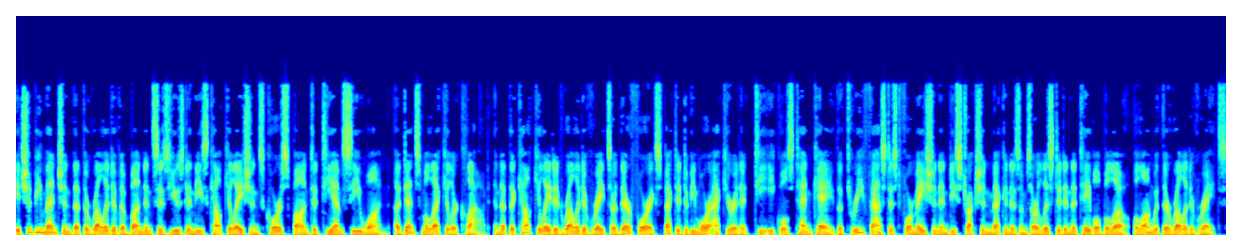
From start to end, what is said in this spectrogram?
It should be mentioned that the relative abundances used in these calculations correspond to TMC1, a dense molecular cloud, and that the calculated relative rates are therefore expected to be more accurate at T equals 10 K. The three fastest formation and destruction mechanisms are listed in the table below, along with their relative rates.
